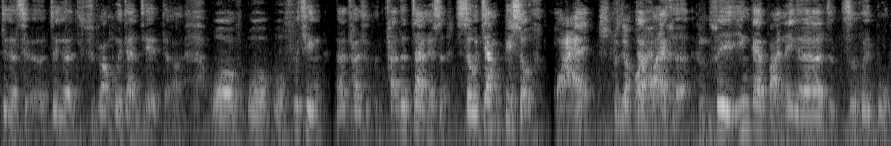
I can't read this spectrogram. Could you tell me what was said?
这个这个徐蚌会战这的啊，我我我父亲，那他是他的战略是守江必守淮，不叫叫淮河，所以应该把那个指挥部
